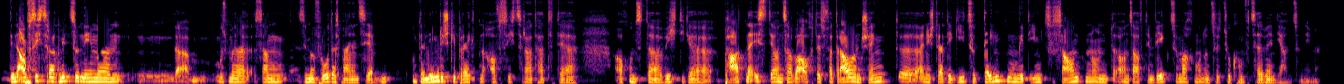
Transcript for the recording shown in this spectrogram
den Aufsichtsrat mitzunehmen, da muss man sagen, sind wir froh, dass man einen sehr unternehmerisch geprägten Aufsichtsrat hat, der auch uns da wichtiger Partner ist, der uns aber auch das Vertrauen schenkt, äh, eine Strategie zu denken, mit ihm zu sounden und uns auf den Weg zu machen und unsere Zukunft selber in die Hand zu nehmen.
